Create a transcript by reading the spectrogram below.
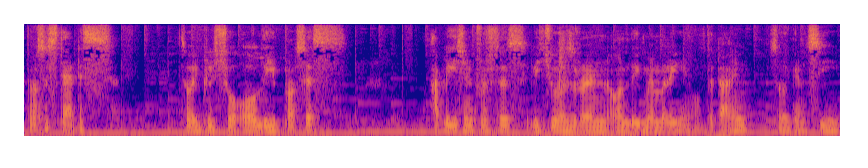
process status. So it will show all the process application process which was run on the memory of the time. So you can see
